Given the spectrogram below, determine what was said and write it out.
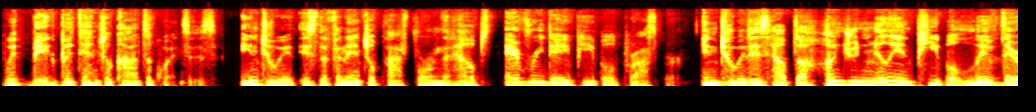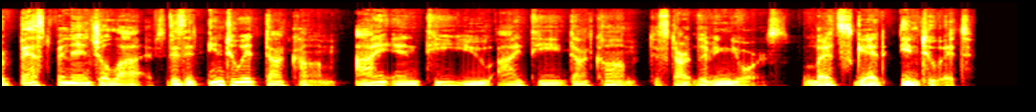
with big potential consequences. Intuit is the financial platform that helps everyday people prosper. Intuit has helped 100 million people live their best financial lives. Visit intuit.com, I N T U I T.com to start living yours. Let's get into it.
